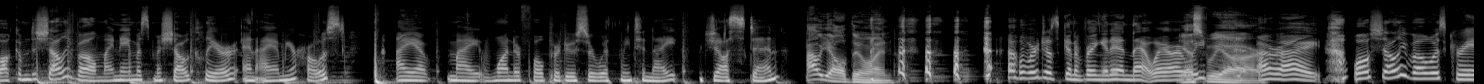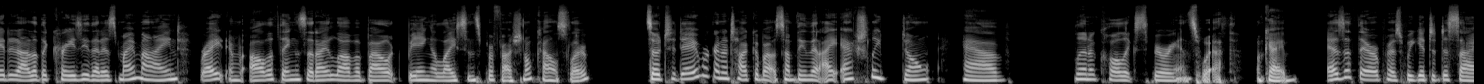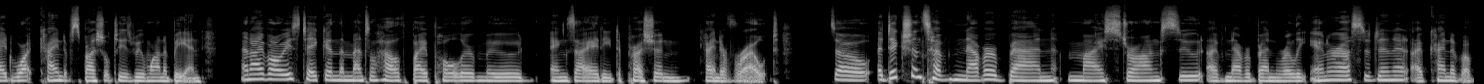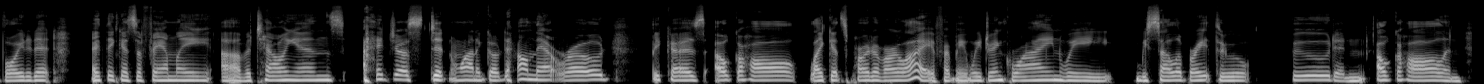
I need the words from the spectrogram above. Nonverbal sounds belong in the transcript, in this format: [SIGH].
Welcome to Shellyville. My name is Michelle Clear, and I am your host. I have my wonderful producer with me tonight, Justin. How y'all doing? [LAUGHS] We're just going to bring it in that way, are yes, we? we are. All right. Well, Shellyville was created out of the crazy that is my mind, right? And all the things that I love about being a licensed professional counselor. So today we're going to talk about something that I actually don't have clinical experience with. Okay. As a therapist, we get to decide what kind of specialties we want to be in. And I've always taken the mental health, bipolar, mood, anxiety, depression kind of route. So, addictions have never been my strong suit. I've never been really interested in it. I've kind of avoided it. I think as a family of Italians, [LAUGHS] I just didn't want to go down that road because alcohol like it's part of our life. I mean, we drink wine, we we celebrate through food and alcohol and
